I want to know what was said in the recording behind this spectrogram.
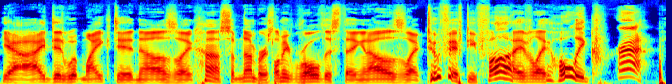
Yeah, I did what Mike did, and I was like, "Huh, some numbers. Let me roll this thing." And I was like, "255! Like, holy crap!"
